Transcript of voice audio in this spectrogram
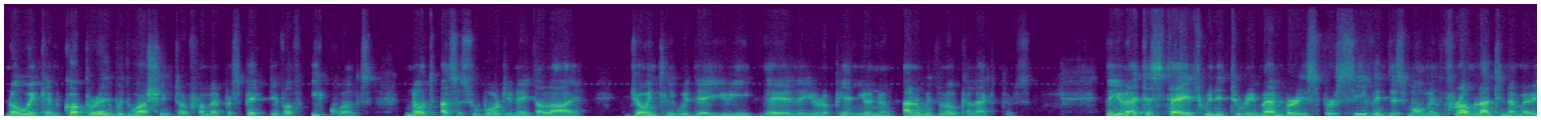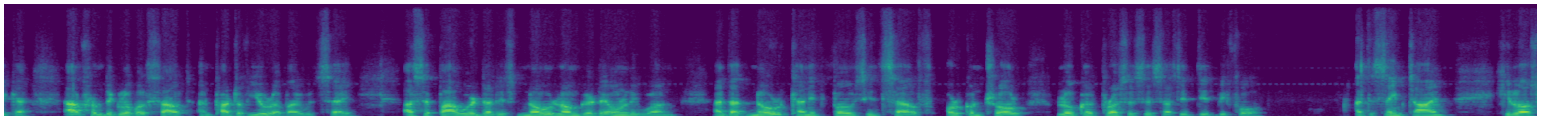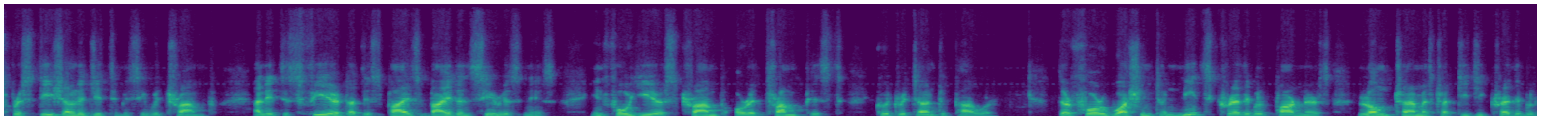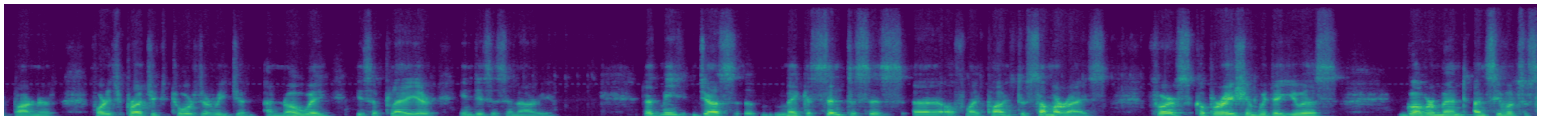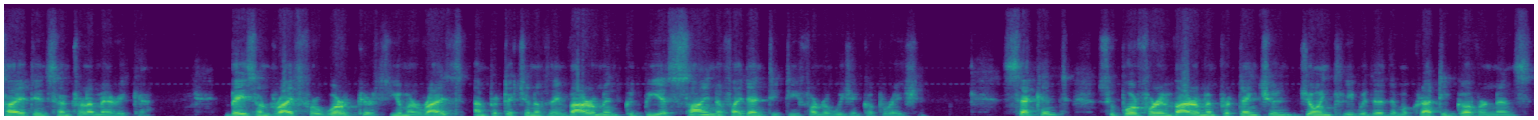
Norway can cooperate with Washington from a perspective of equals, not as a subordinate ally, jointly with the, UE, the, the European Union and with local actors. The United States, we need to remember, is perceived in this moment from Latin America and from the global south and part of Europe, I would say, as a power that is no longer the only one and that nor can it pose itself or control local processes as it did before. At the same time, he lost prestige and legitimacy with Trump, and it is feared that despite Biden's seriousness, in four years, Trump or a Trumpist could return to power. Therefore, Washington needs credible partners, long-term strategic credible partners for its project towards the region, and Norway is a player in this scenario. Let me just uh, make a synthesis uh, of my points to summarize. First, cooperation with the US government and civil society in Central America based on rights for workers, human rights, and protection of the environment could be a sign of identity for Norwegian cooperation. Second, support for environment protection jointly with the democratic governance,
